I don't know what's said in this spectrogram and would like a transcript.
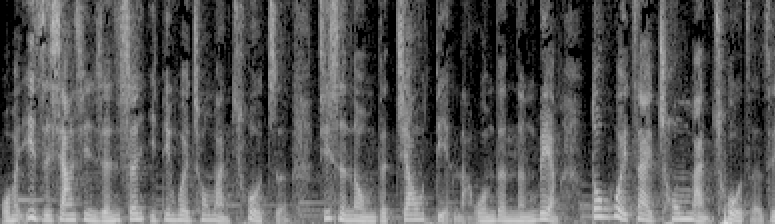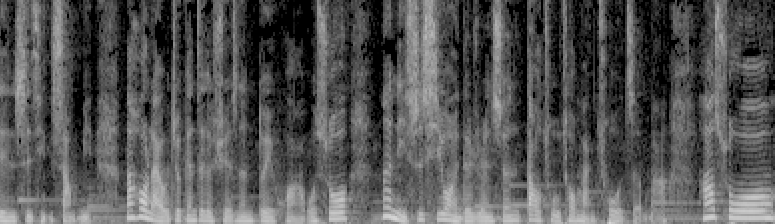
我们一直相信人生一定会充满挫折。其实呢，我们的焦点呐，我们的能量都会在充满挫折这件事情上面。那后来我就跟这个学生对话，我说：“那你是希望你的人生到处充满挫折吗？”他说：“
